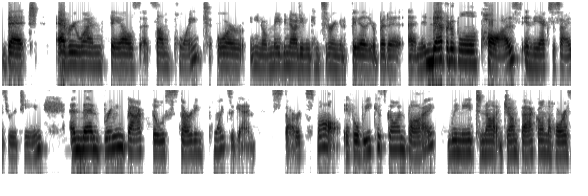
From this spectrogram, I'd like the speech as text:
that everyone fails at some point or you know maybe not even considering it a failure but a, an inevitable pause in the exercise routine. And then bringing back those starting points again. Start small. If a week has gone by we need to not jump back on the horse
